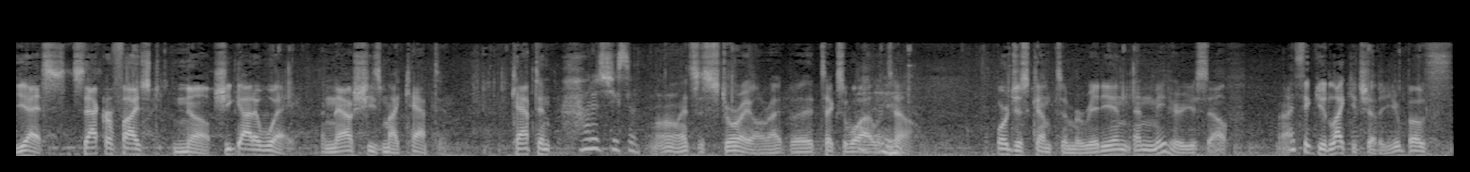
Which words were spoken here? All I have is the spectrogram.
yes. Sacrificed, no. She got away, and now she's my captain. Captain, How did she survive? well, that's a story, all right, but it takes a while to tell. Or just come to Meridian and meet her yourself. I think you'd like each other. You're both...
